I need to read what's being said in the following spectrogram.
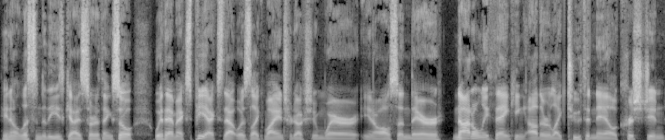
you know, listen to these guys sort of thing. So with MXPX, that was like my introduction, where you know all of a sudden they're not only thanking other like Tooth and Nail Christian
